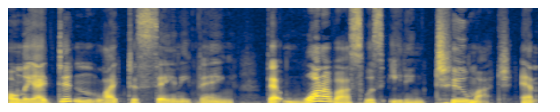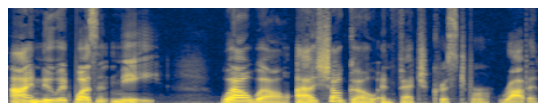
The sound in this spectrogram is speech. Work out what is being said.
only I didn't like to say anything, that one of us was eating too much, and I knew it wasn't me. Well, well, I shall go and fetch Christopher Robin.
